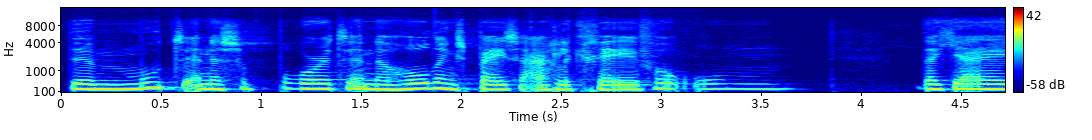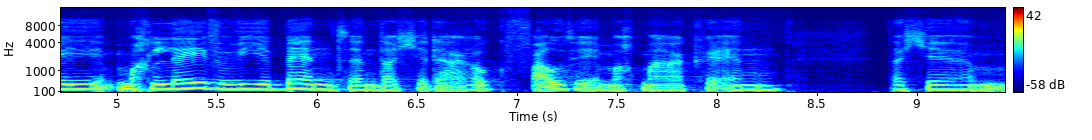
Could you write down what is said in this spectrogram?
de moed en de support en de holding space eigenlijk geven om dat jij mag leven wie je bent en dat je daar ook fouten in mag maken en dat je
